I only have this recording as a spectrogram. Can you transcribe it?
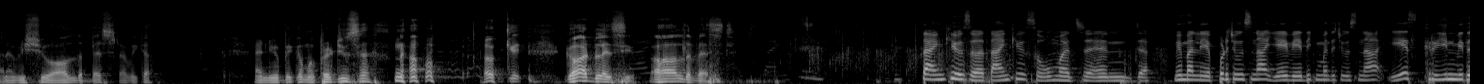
And I wish you all the best Ravika and you become a producer నా okay God bless you all the best thank you sir thank you so much and మిమ్మల్ని ఎప్పుడు చూసినా ఏ వేదిక మీద చూసినా ఏ స్క్రీన్ మీద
